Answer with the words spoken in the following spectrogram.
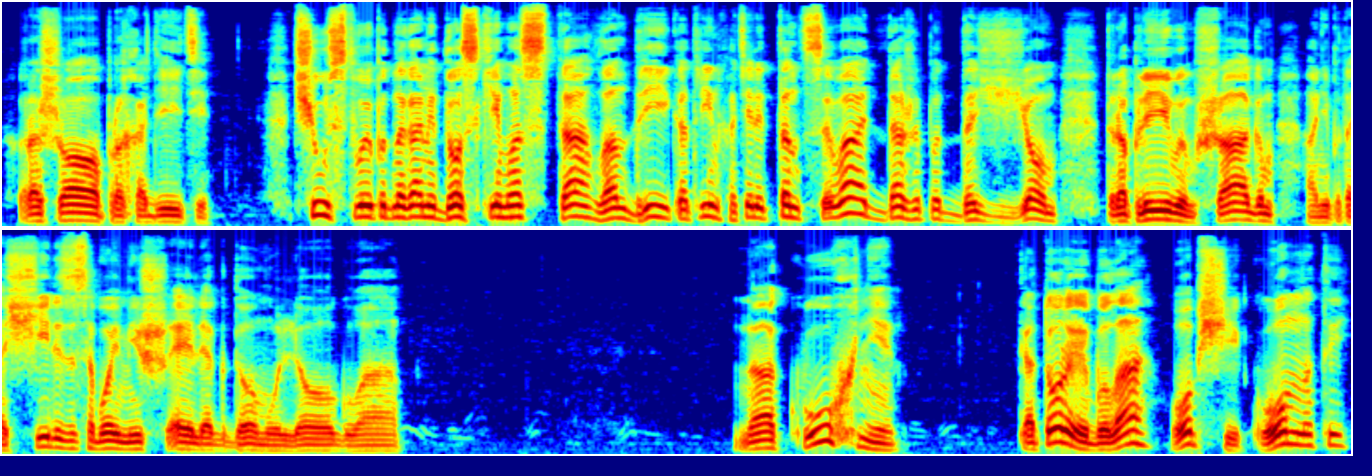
«Хорошо, проходите». Чувствуя под ногами доски моста, Ландри и Катрин хотели танцевать даже под дождем. Торопливым шагом они потащили за собой Мишеля к дому Легуа. На кухне, которая была общей комнатой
